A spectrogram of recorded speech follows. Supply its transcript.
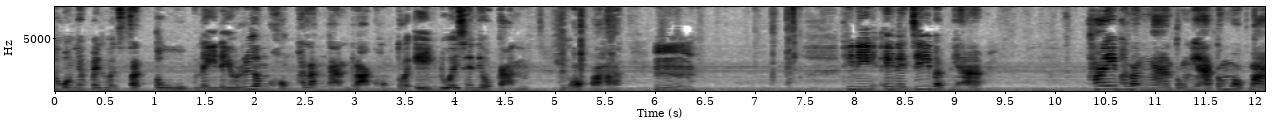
ดวงยังเป็นเหมือนศัตรูในในเรื่องของพลังงานรักของตัวเองด้วยเช่นเดียวกันนึกออกปะคะอืม ทีนี้ energy แบบเนี้ยไไพ่พลังงานตรงเนี้ยต้องบอกว่า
